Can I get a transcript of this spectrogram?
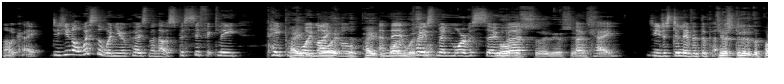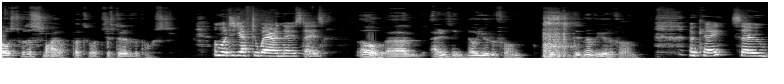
okay. Did you not whistle when you were a postman? That was specifically Paperboy Paperboy- Michael, the Paperboy and then whistle. Postman more of a sober. More or serious, yes. Okay, so you just delivered the post. Just delivered the post with a smile, but what? Just delivered the post. And what did you have to wear in those days? Oh, um, anything. No uniform. Didn't, didn't have a uniform. Okay, so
